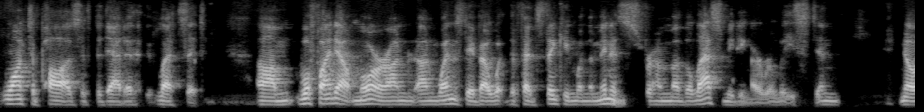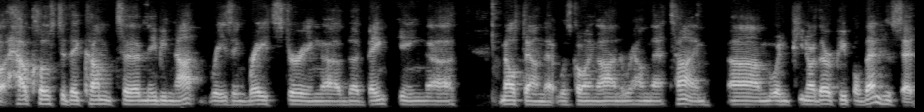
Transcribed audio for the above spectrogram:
want to pause if the data lets it. Um, we'll find out more on on Wednesday about what the Fed's thinking when the minutes from uh, the last meeting are released, and you know how close did they come to maybe not raising rates during uh, the banking uh, meltdown that was going on around that time. Um, when you know there were people then who said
